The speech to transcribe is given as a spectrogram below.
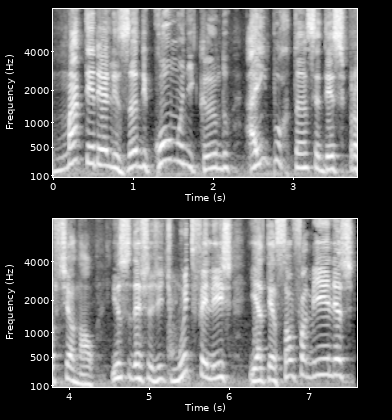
materializando e comunicando a importância desse profissional. Isso deixa a gente muito feliz e atenção famílias,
